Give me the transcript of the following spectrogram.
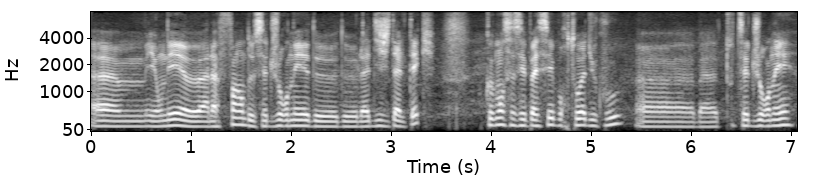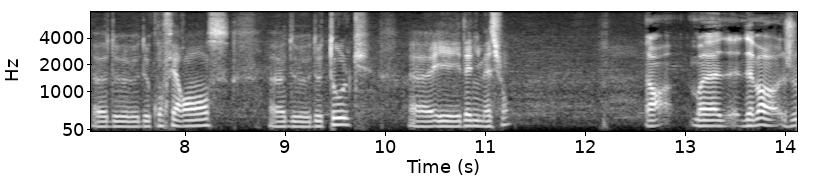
et on est à la fin de cette journée de, la Digital Tech. Comment ça s'est passé pour toi, du coup, euh, bah, toute cette journée euh, de, conférences, euh, de, talks et d'animation? Alors, d'abord, je,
